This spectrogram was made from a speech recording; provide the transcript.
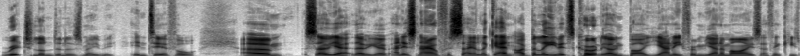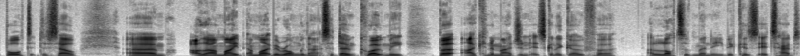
rich Londoners maybe in Tier Four. Um, so yeah, there we go, and it's now for sale again. I believe it's currently owned by Yianni from Yiannimize. I think he's bought it to sell. Um, although I might I might be wrong with that, so don't quote me. But I can imagine it's going to go for a lot of money because it's had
